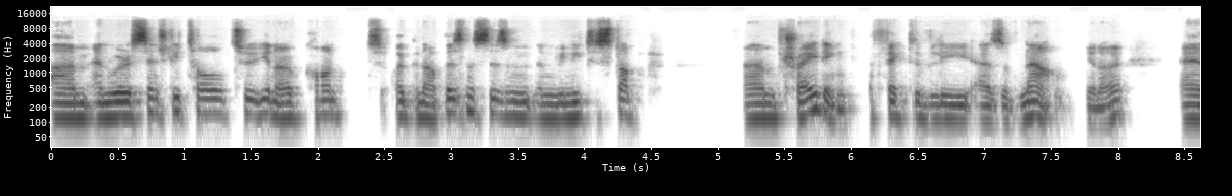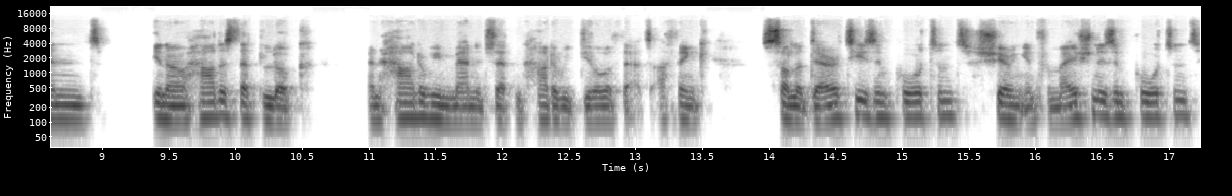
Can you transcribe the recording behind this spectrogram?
um, and we're essentially told to, you know, can't open our businesses and, and we need to stop um, trading effectively as of now. You know, and you know, how does that look? And how do we manage that? And how do we deal with that? I think solidarity is important, sharing information is important,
